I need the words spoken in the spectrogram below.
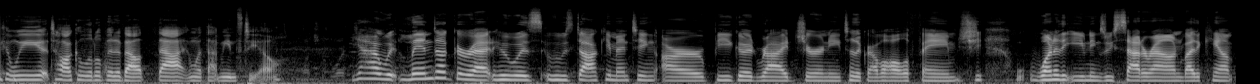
Can we talk a little bit about that and what that means to you? Yeah, with Linda Guerrette, who was who was documenting our Be Good ride journey to the Gravel Hall of Fame. She, one of the evenings we sat around by the camp,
